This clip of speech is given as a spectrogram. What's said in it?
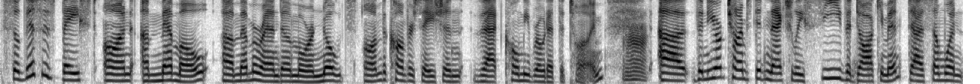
so this is based on a memo, a memorandum, or notes on the conversation that Comey wrote at the time. Uh, the New York Times didn't actually see the document. Uh, someone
